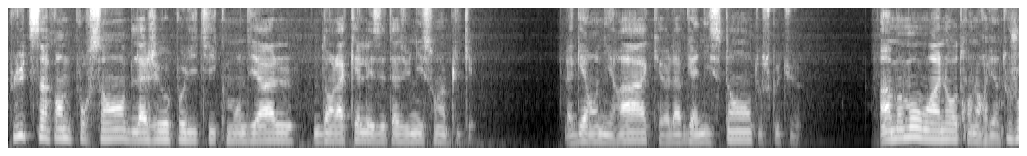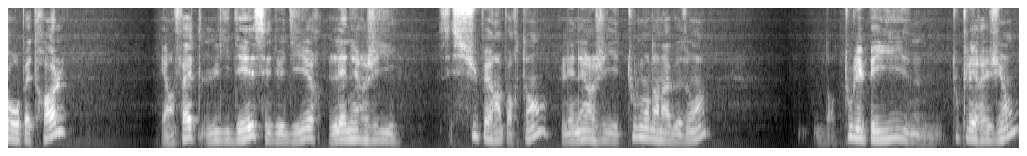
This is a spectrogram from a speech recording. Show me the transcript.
plus de 50% de la géopolitique mondiale dans laquelle les États-Unis sont impliqués. La guerre en Irak, l'Afghanistan, tout ce que tu veux à un moment ou à un autre, on en revient toujours au pétrole. Et en fait, l'idée, c'est de dire l'énergie, c'est super important. L'énergie, tout le monde en a besoin. dans tous les pays, toutes les régions,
